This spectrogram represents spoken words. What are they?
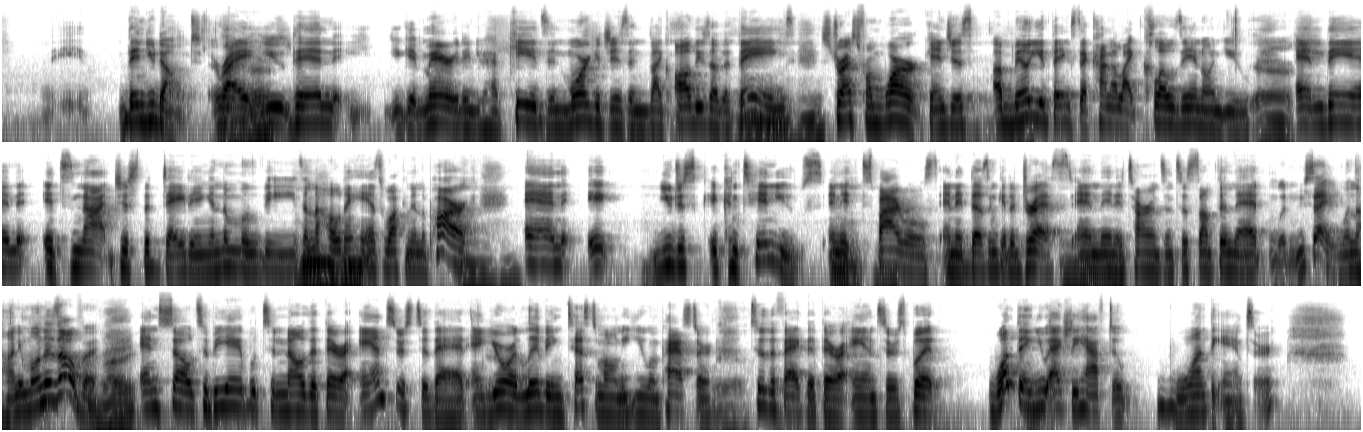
then you don't, right? Yes. You then you get married and you have kids and mortgages and like all these other things, mm-hmm. stress from work and just a million things that kind of like close in on you. Yes. And then it's not just the dating and the movies mm-hmm. and the holding mm-hmm. hands walking in the park. Mm-hmm. And it you just it continues and it mm-hmm. spirals and it doesn't get addressed mm-hmm. and then it turns into something that what do you say when the honeymoon is over right. and so to be able to know that there are answers to that and yeah. you're a living testimony you and pastor yeah. to the fact that there are answers but one thing you actually have to want the answer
